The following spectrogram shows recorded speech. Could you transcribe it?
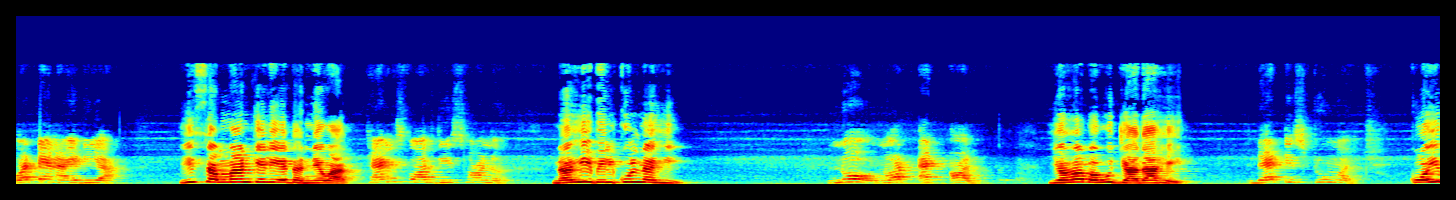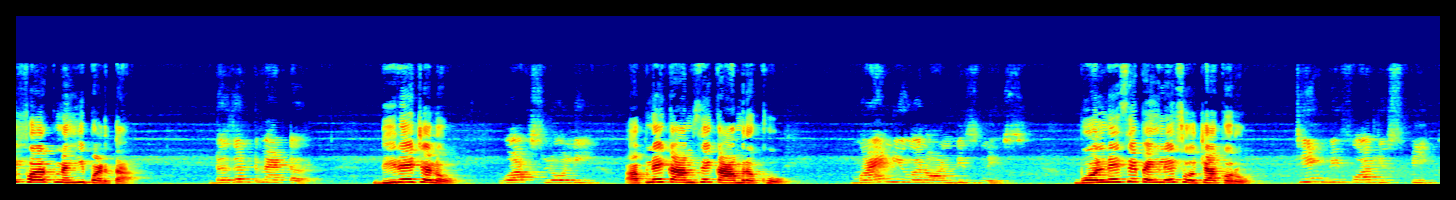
What an idea. इस सम्मान के लिए धन्यवाद Thanks for this honor. नहीं बिल्कुल नहीं No, not at all. यह बहुत ज़्यादा है That is too much. कोई फ़र्क नहीं पड़ता Doesn't matter. धीरे चलो Walk slowly. अपने काम से काम रखो Mind your business. बोलने से पहले सोचा करो। Think before you speak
